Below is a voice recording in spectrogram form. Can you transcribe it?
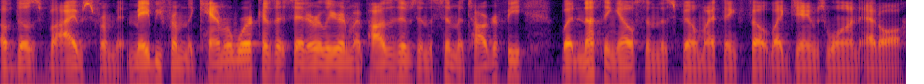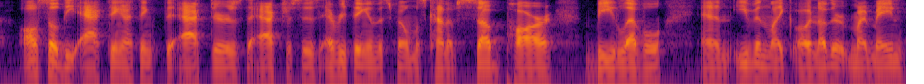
of those vibes from it. Maybe from the camera work, as I said earlier in my positives, and the cinematography, but nothing else in this film I think felt like James Wan at all. Also, the acting, I think the actors, the actresses, everything in this film was kind of subpar, B level. And even like another, my main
